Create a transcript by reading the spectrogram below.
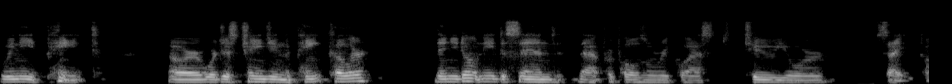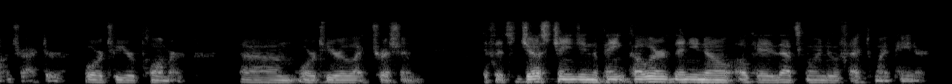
we need paint, or we're just changing the paint color, then you don't need to send that proposal request to your site contractor or to your plumber um, or to your electrician. If it's just changing the paint color, then you know, okay, that's going to affect my painter.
